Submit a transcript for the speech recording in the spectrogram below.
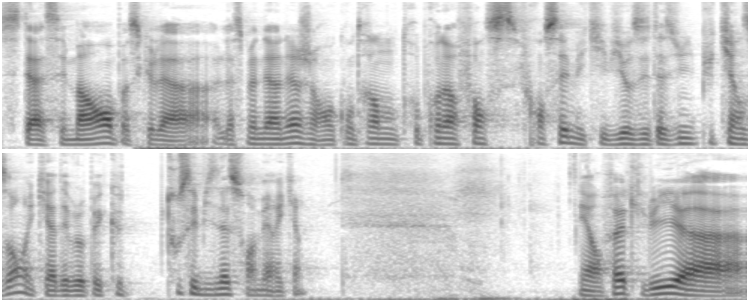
c'était assez marrant parce que la, la semaine dernière, j'ai rencontré un entrepreneur fran- français, mais qui vit aux États-Unis depuis 15 ans et qui a développé que tous ses business sont américains. Et en fait, lui, euh,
